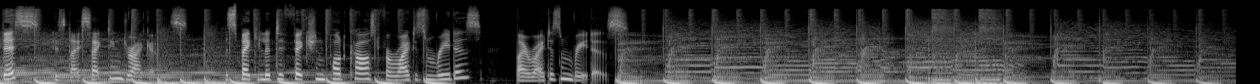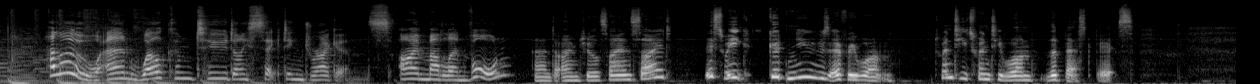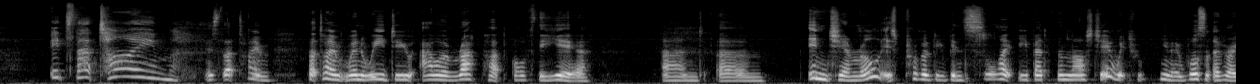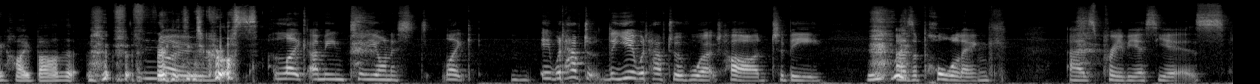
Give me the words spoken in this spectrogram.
This is Dissecting Dragons, the speculative fiction podcast for writers and readers by writers and readers. Hello, and welcome to Dissecting Dragons. I'm Madeline Vaughan. And I'm Jules Ironside. This week, good news, everyone. 2021, the best bits. It's that time! It's that time. That time when we do our wrap up of the year. And um, in general, it's probably been slightly better than last year, which, you know, wasn't a very high bar that, for, No. anything to cross. Like, I mean, to be honest, like, it would have to, the year would have to have worked hard to be as appalling as previous years.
